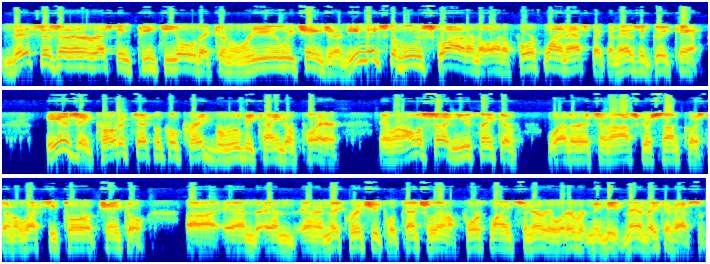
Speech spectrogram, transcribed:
this is an interesting PTO that can really change it. If he makes the blue squad on a, on a fourth line aspect and has a good camp, he is a prototypical Craig Berube kind of player. And when all of a sudden you think of whether it's an Oskar Sundqvist, and Alexey Toropchenko uh, and and and a Nick Ritchie potentially on a fourth line scenario, whatever it may be, man, they could have some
